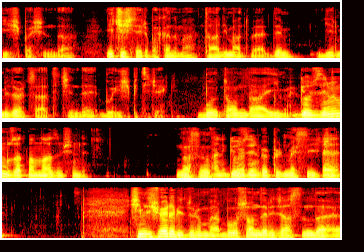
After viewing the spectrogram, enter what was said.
iş başında. İçişleri Bakanıma talimat verdim. 24 saat içinde bu iş bitecek. Bu ton daha iyi mi? Gözlerimi mi uzatmam lazım şimdi? Nasıl? Hani gözlerin- Öp- öpülmesi için. Evet. Şimdi şöyle bir durum var. Bu son derece aslında e,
